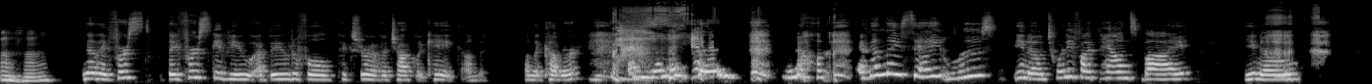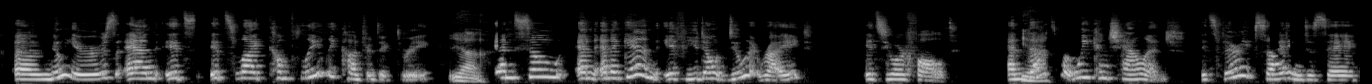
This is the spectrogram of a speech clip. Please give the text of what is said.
Mm-hmm. no they first they first give you a beautiful picture of a chocolate cake on the on the cover and then they say, you know, and then they say lose you know 25 pounds by you know uh, new year's and it's it's like completely contradictory. Yeah. And so and and again if you don't do it right it's your fault. And Yeah. that's what we can challenge. It's very exciting to say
